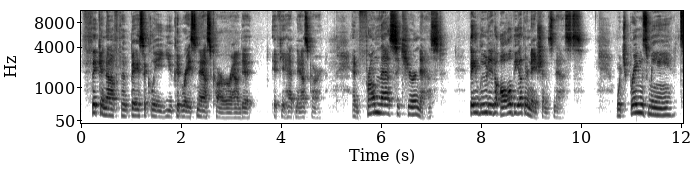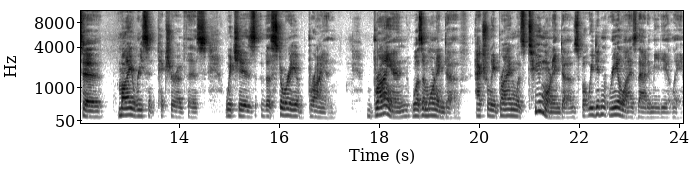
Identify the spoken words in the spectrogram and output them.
thick enough that basically you could race NASCAR around it if you had NASCAR. And from that secure nest, they looted all the other nations' nests. Which brings me to my recent picture of this, which is the story of Brian. Brian was a mourning dove. Actually, Brian was two mourning doves, but we didn't realize that immediately.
